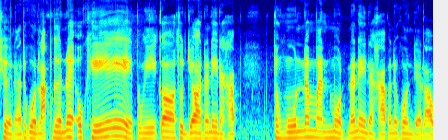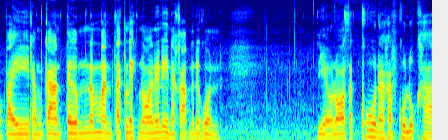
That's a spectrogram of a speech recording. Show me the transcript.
เฉยๆนะทุกคนรับเงินด้วยโอเค ตรงนี้ก็สุดยอดนั่นเองนะครับ ตรงนู้นน้ำมันหมดนั่นเองนะครับทุกคนเดี๋ยวเราไปทำการเติมน้ำมันสักเล็กน้อยนั่นเองนะครับทุกคน เดี๋ยวรอสักครู่นะครับ คุณลูกค้า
